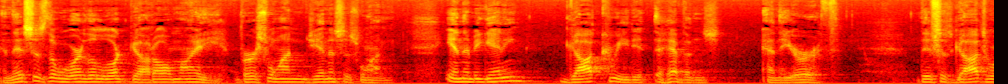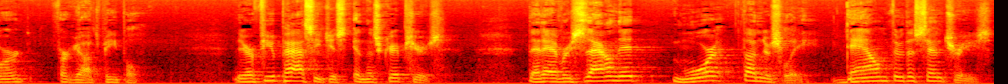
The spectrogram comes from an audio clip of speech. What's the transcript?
And this is the word of the Lord God Almighty. Verse 1, Genesis 1. In the beginning, God created the heavens and the earth. This is God's word for God's people. There are a few passages in the scriptures that have resounded more thunderously down through the centuries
